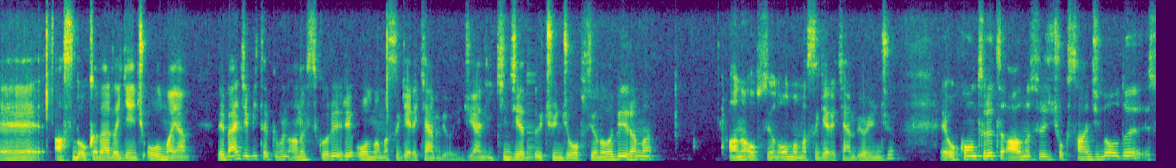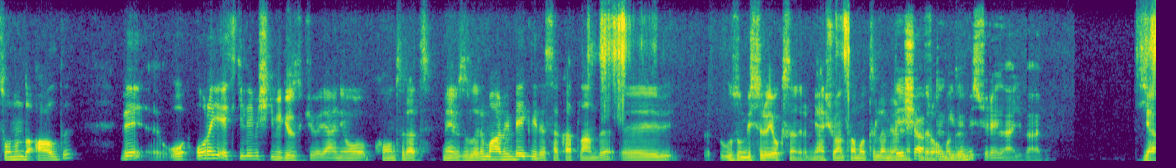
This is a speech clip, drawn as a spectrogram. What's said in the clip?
E, aslında o kadar da genç olmayan ve bence bir takımın ana skoreri olmaması gereken bir oyuncu. Yani ikinci ya da üçüncü opsiyon olabilir ama ana opsiyon olmaması gereken bir oyuncu. E, o kontratı alma süreci çok sancılı oldu. Sonunda aldı ve o orayı etkilemiş gibi gözüküyor. Yani o kontrat mevzuları. Marvin Bagley de sakatlandı. Ee, uzun bir süre yok sanırım. Yani şu an tam hatırlamıyorum ne kadar olmadığını. 5 hafta gibi bir süre galiba abi. Ya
